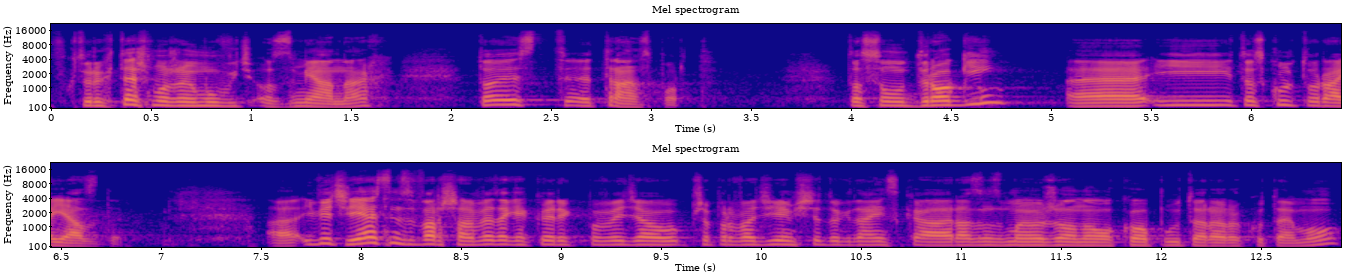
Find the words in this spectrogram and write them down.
w których też możemy mówić o zmianach, to jest e, transport. To są drogi e, i to jest kultura jazdy. I wiecie, ja jestem z Warszawy, tak jak Eryk powiedział, przeprowadziłem się do Gdańska razem z moją żoną około półtora roku temu.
